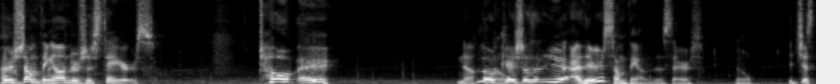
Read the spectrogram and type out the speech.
There's something under the stairs. Toby, No. look, there's yeah, there is something under the stairs. No. It's just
